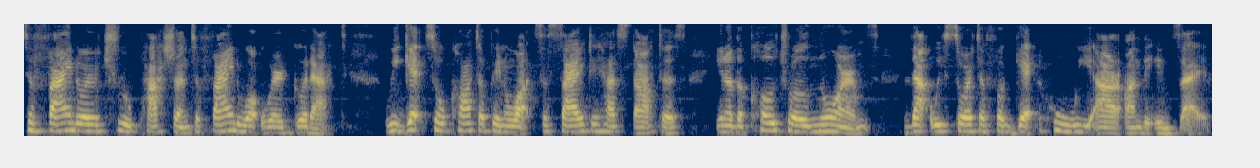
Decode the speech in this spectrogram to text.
to find our true passion, to find what we're good at. We get so caught up in what society has taught us, you know, the cultural norms, that we sort of forget who we are on the inside.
